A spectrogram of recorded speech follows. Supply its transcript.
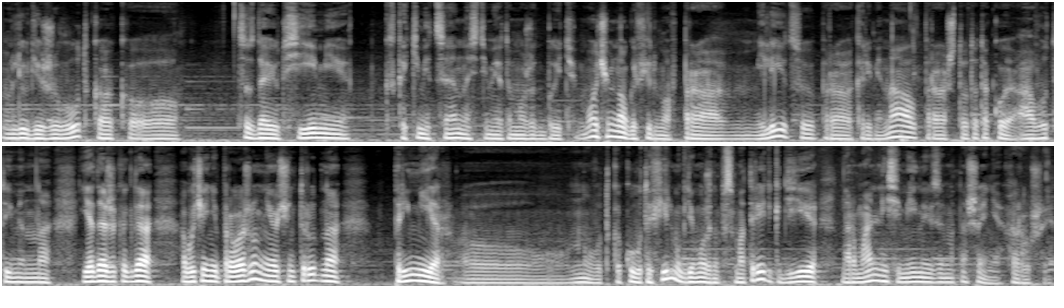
люди живут, как э, создают семьи, с какими ценностями это может быть. Очень много фильмов про милицию, про криминал, про что-то такое. А вот именно я даже когда обучение провожу, мне очень трудно пример э, ну, вот какого-то фильма, где можно посмотреть, где нормальные семейные взаимоотношения, хорошие.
